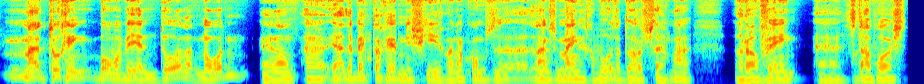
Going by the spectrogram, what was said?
Maar toen ging Bommenberen door naar het noorden. En dan, eh, ja, daar ben ik toch even nieuwsgierig. Want dan komt ze langs mijn geboortedorp, zeg maar. Rauveen, eh Staphorst.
